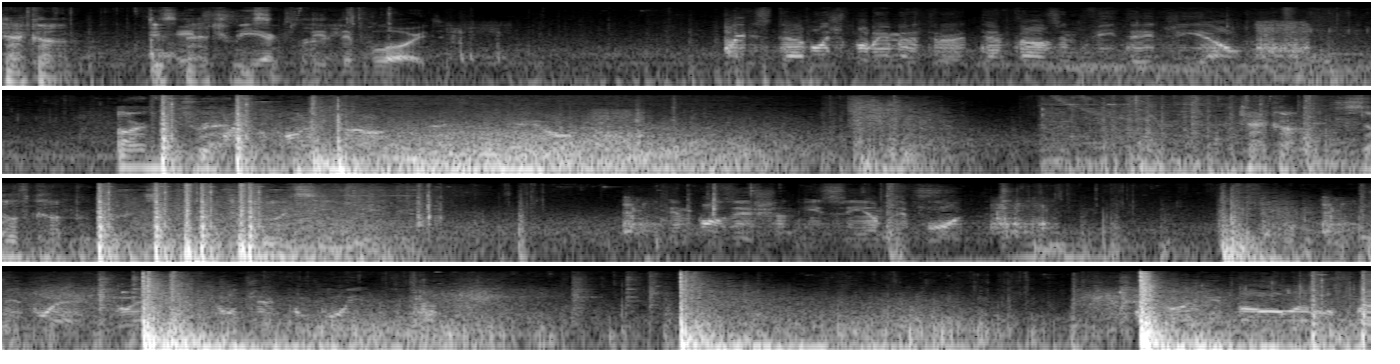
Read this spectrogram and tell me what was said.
TACOM. Dispatch HCXD resupply. deployed. Establish perimeter at 10,000 feet AGL. Armed threat. CUAV. In position, ECM deployed. Midway, UAV fuel check. UAV power level 5.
